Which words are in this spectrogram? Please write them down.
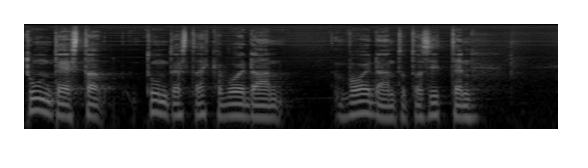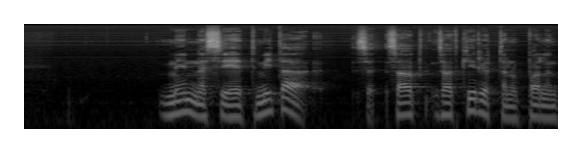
tunteesta, tunteesta ehkä voidaan, voidaan tota sitten mennä siihen, että mitä, sä, sä, oot, sä oot kirjoittanut paljon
